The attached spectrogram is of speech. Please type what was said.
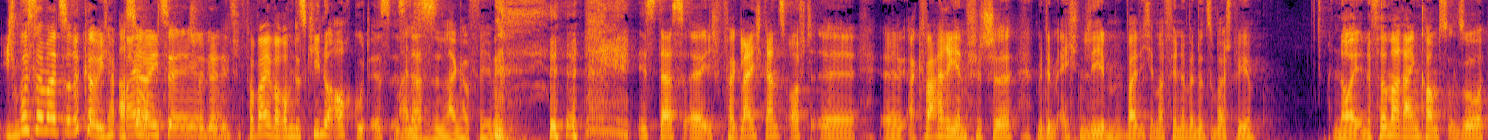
ich muss noch mal zurückkommen. Ich habe so, nicht, zu, äh, vorbei. Warum das Kino auch gut ist, ist meine, das das, ist ein langer Film. ist das, äh, ich vergleiche ganz oft äh, äh, Aquarienfische mit dem echten Leben, weil ich immer finde, wenn du zum Beispiel neu in eine Firma reinkommst und so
